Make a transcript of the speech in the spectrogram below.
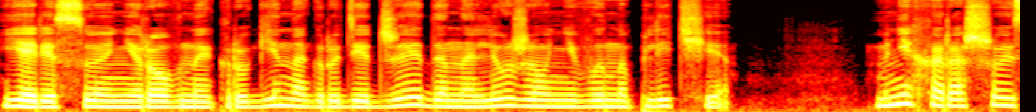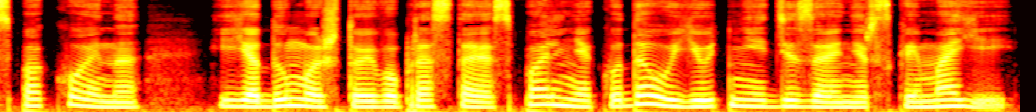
Я рисую неровные круги на груди Джейдена, лежа у него на плече. Мне хорошо и спокойно, и я думаю, что его простая спальня куда уютнее дизайнерской моей.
